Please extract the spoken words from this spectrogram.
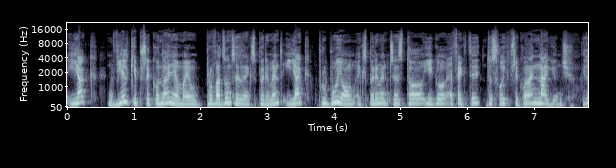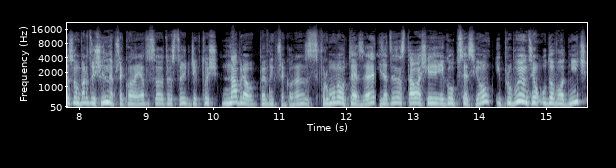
jak wielkie przekonania mają prowadzące ten eksperyment i jak próbują eksperyment często jego efekty do swoich przekonań nagiąć. I to są bardzo silne przekonania, to, są, to jest coś, gdzie ktoś nabrał pewnych przekonań, sformułował tezę i ta teza stała się jego obsesją i próbując ją udowodnić,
